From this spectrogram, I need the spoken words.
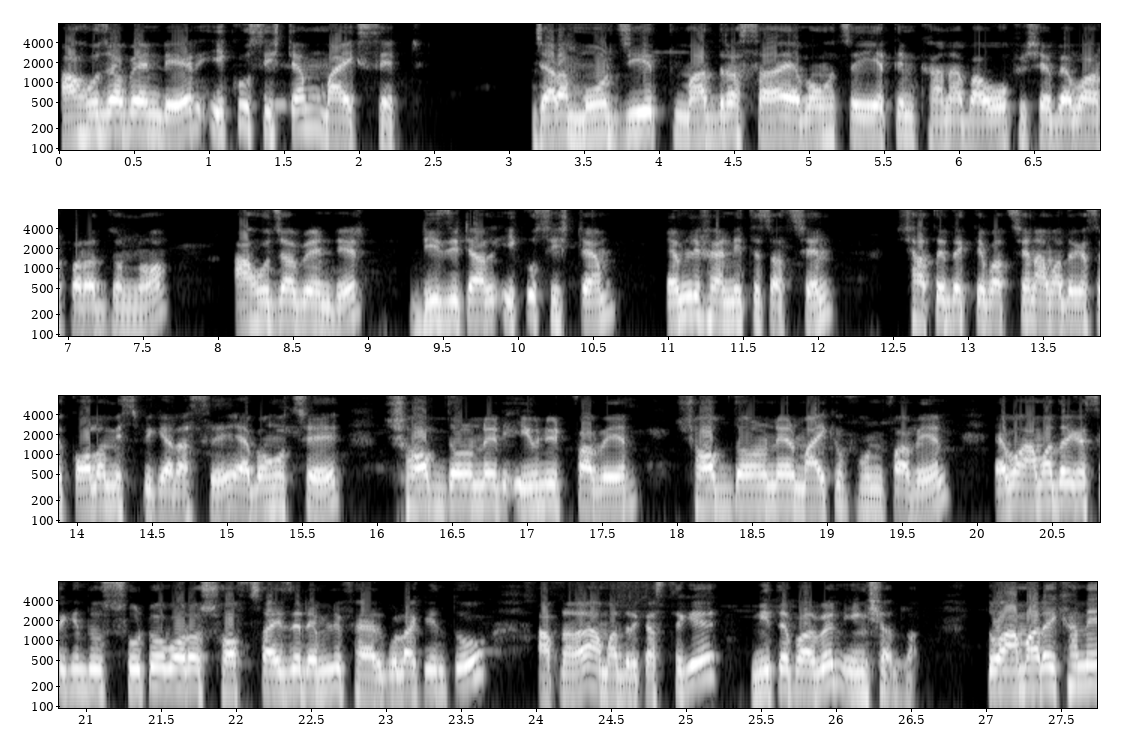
আহুজা ব্র্যান্ডের ইকোসিস্টেম মাইক সেট। যারা মসজিদ, মাদ্রাসা এবং হচ্ছে এতিমখানা বা অফিসে ব্যবহার করার জন্য আহুজা ব্র্যান্ডের ডিজিটাল ইকোসিস্টেম এমপ্লিফায়ার নিতে চাচ্ছেন, সাথে দেখতে পাচ্ছেন আমাদের কাছে কলম স্পিকার আছে এবং হচ্ছে সব ধরনের ইউনিট পাবেন, সব ধরনের মাইক্রোফোন পাবেন এবং আমাদের কাছে কিন্তু ছোট, বড়, সব সাইজের এমপ্লিফায়ারগুলা কিন্তু আপনারা আমাদের কাছ থেকে নিতে পারবেন ইনশাল্লাহ তো আমার এখানে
